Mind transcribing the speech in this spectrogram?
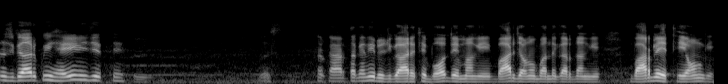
ਰੁਜ਼ਗਾਰ ਕੋਈ ਹੈ ਹੀ ਨਹੀਂ ਜਿੱਥੇ ਬਸ। ਸਰਕਾਰ ਤਾਂ ਕਹਿੰਦੀ ਰੁਜ਼ਗਾਰ ਇੱਥੇ ਬਹੁਤ ਦੇਵਾਂਗੇ, ਬਾਹਰ ਜਾਣੋਂ ਬੰਦ ਕਰ ਦਾਂਗੇ, ਬਾਹਰਲੇ ਇੱਥੇ ਆਉਣਗੇ।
